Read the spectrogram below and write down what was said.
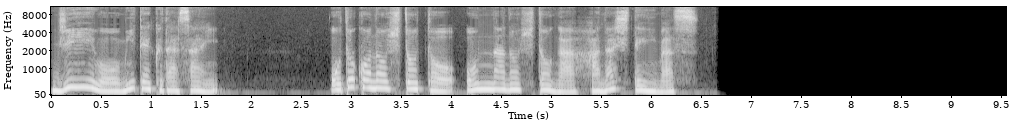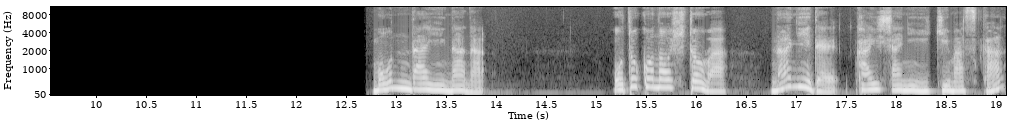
？G を見てください。男の人と女の人が話しています。問題7。男の人は何で会社に行きますか？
